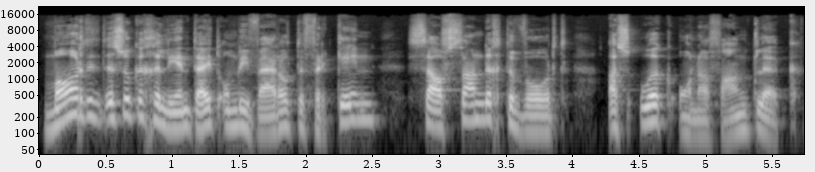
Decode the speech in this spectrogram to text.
maar dit is ook 'n geleentheid om die wêreld te verken, selfstandig te word as ook onafhanklik.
